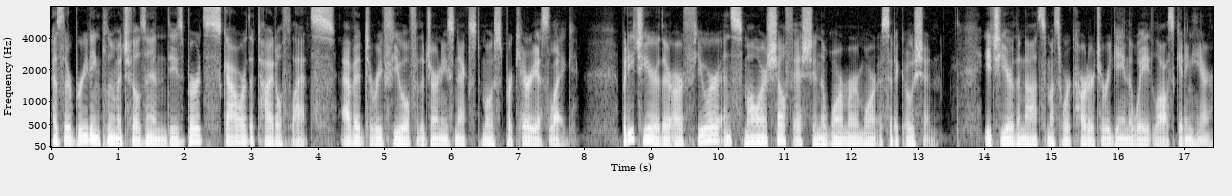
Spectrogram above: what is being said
As their breeding plumage fills in, these birds scour the tidal flats, avid to refuel for the journey's next most precarious leg. But each year there are fewer and smaller shellfish in the warmer, more acidic ocean. Each year the knots must work harder to regain the weight lost getting here.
